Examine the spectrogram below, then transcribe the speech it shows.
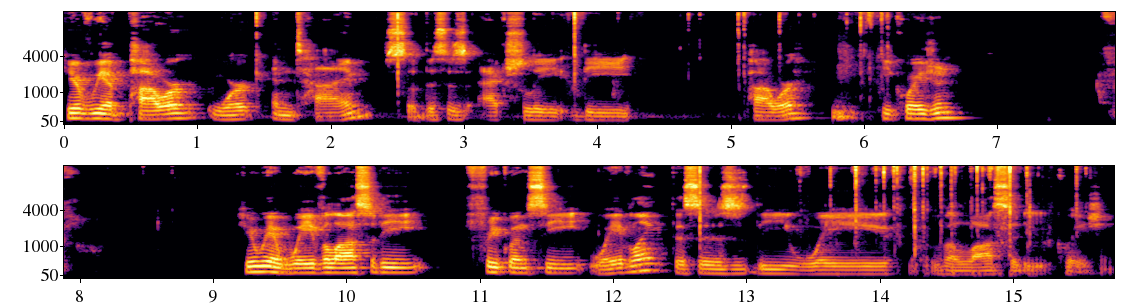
Here we have power, work, and time. So this is actually the power equation. Here we have wave velocity, frequency, wavelength. This is the wave velocity equation.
